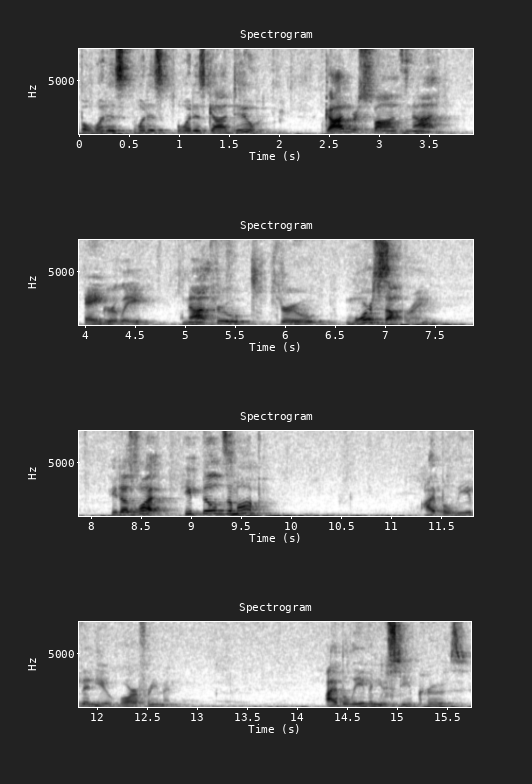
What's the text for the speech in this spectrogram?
But what, is, what, is, what does God do? God responds not angrily, not through, through more suffering. He does what? He builds them up. I believe in you, Laura Freeman. I believe in you, Steve Cruz.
